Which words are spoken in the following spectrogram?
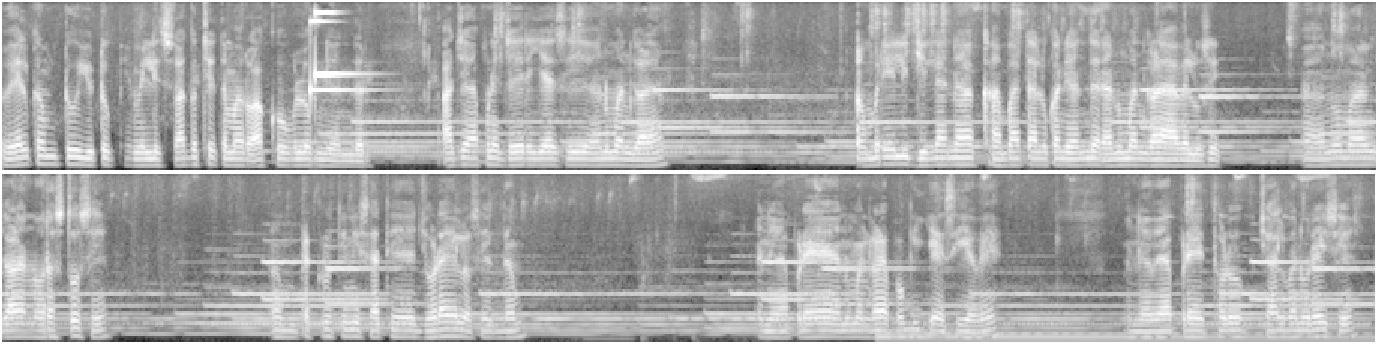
વેલકમ ટુ યુટ્યુબ ફેમિલી. સ્વાગત છે તમારું આખું વ્લોગની અંદર. આજે આપણે જઈ રહ્યા છીએ હનુમાનગાળા. અમરેલી જિલ્લાના ખાંભા તાલુકાની અંદર હનુમાનગાળા આવેલું છે. હનુમાનગાળાનો રસ્તો છે. આમ પ્રકૃતિની સાથે જોડાયેલો છે એકદમ. અને આપણે હનુમાનગાળા પહોંચી ગયા છીએ હવે. અને હવે આપણે થોડુંક ચાલવાનું રહેશે.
